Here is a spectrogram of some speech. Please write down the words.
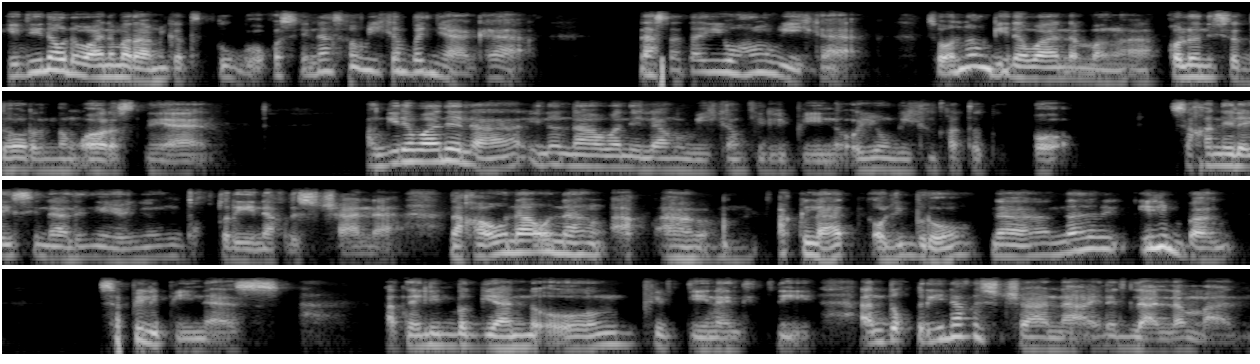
Hindi naunawaan ng maraming katutubo kasi nasa wikang banyaga. Nasa tayuhang wika. So ano ang ginawa ng mga kolonisador ng oras na yan? Ang ginawa nila, inunawa nila ang wikang Filipino o yung wikang katutubo. Sa kanila isinalin ngayon yung doktrina Kristiyana na kauna-unahang ak- um, aklat o libro na, na ilimbag sa Pilipinas. At nailimbag yan noong 1593. Ang doktrina Kristiyana ay naglalaman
